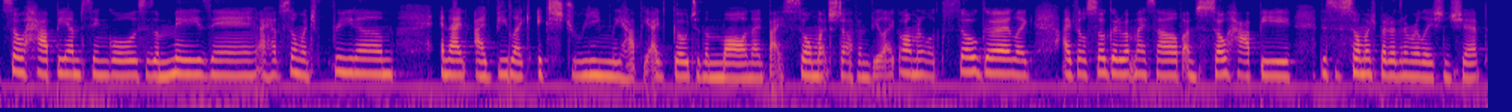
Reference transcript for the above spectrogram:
so happy I'm single. This is amazing. I have so much freedom. And I'd, I'd be like extremely happy. I'd go to the mall and I'd buy so much stuff and be like, oh, I'm gonna look so good. Like I feel so good about myself. I'm so happy. This is so much better than a relationship.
